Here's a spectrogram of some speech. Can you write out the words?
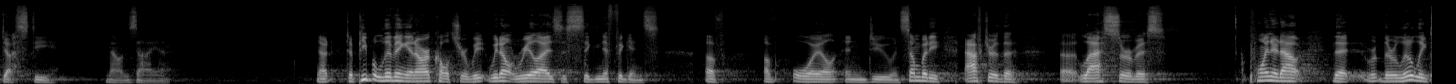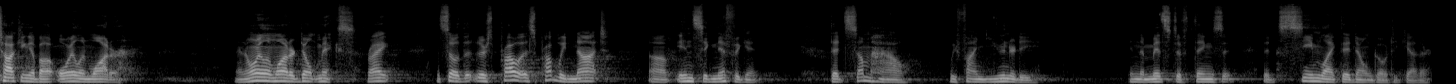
dusty Mount Zion. Now, to people living in our culture, we, we don't realize the significance of, of oil and dew. And somebody, after the uh, last service, pointed out that they're literally talking about oil and water. And oil and water don't mix, right? And so there's probably, it's probably not uh, insignificant that somehow we find unity in the midst of things that, that seem like they don't go together.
